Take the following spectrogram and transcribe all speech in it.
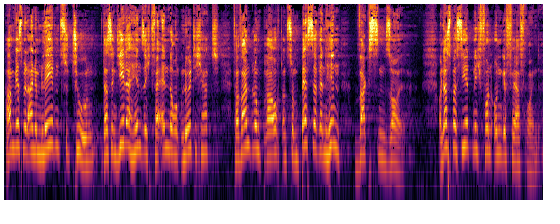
haben wir es mit einem Leben zu tun, das in jeder Hinsicht Veränderung nötig hat, Verwandlung braucht und zum Besseren hin wachsen soll. Und das passiert nicht von ungefähr, Freunde.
